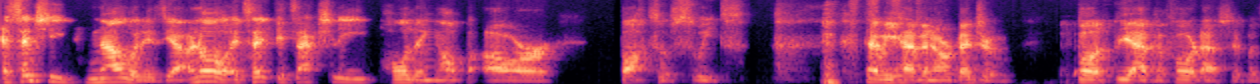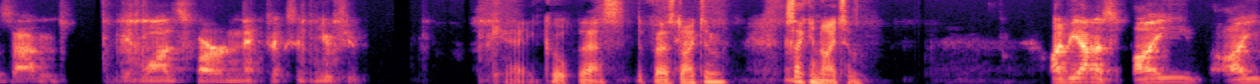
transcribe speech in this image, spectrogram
Essentially, now it is. Yeah, or no, it's it's actually holding up our box of sweets that we have in our bedroom. But yeah, before that, it was um it was for Netflix and YouTube. Okay, cool. That's the first item. Second item. I'll be honest. I I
